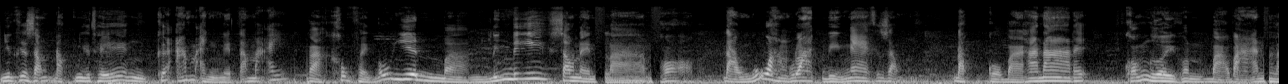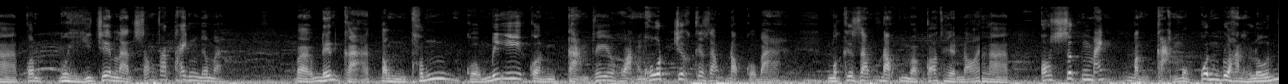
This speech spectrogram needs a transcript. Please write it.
những cái giọng đọc như thế cứ ám ảnh người ta mãi và không phải ngẫu nhiên mà lính Mỹ sau này là họ đào ngũ hàng loạt vì nghe cái giọng đọc của bà Hana đấy. Có người còn bảo bà là con quỷ trên làn sóng phát thanh cơ mà và đến cả tổng thống của Mỹ còn cảm thấy hoảng hốt trước cái giọng đọc của bà một cái giọng đọc mà có thể nói là có sức mạnh bằng cả một quân đoàn lớn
